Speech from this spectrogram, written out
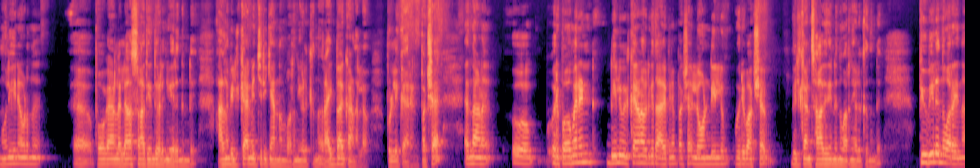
മൊലീന അവിടുന്ന് പോകാനുള്ള എല്ലാ സാധ്യതയും തെളിഞ്ഞു വരുന്നുണ്ട്. ആളിനെ വിൽക്കാൻ വെച്ചിരിക്കുകയാണെന്ന് പറഞ്ഞു കേൾക്കുന്നത് റൈറ്റ് ബാക്ക് ആണല്ലോ പുള്ളിക്കാരൻ. പക്ഷേ എന്താണ് ഒരു പെർമനന്റ് ഡീൽ വിൽക്കാനാണ് അവർക്ക് താല്പര്യം. പക്ഷേ ലോൺ ഡീലും ഒരു പക്ഷേ വിൽക്കാൻ സാധ്യതയുണ്ടെന്ന് പറഞ്ഞു കേൾക്കുന്നുണ്ട്. പ്യൂബിൽ എന്ന് പറയുന്ന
